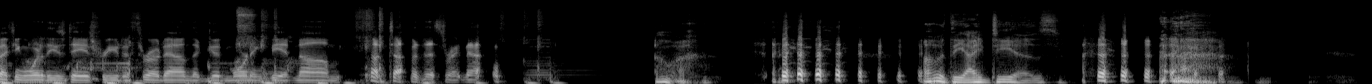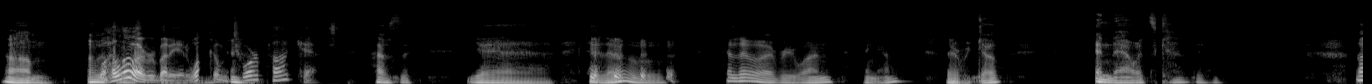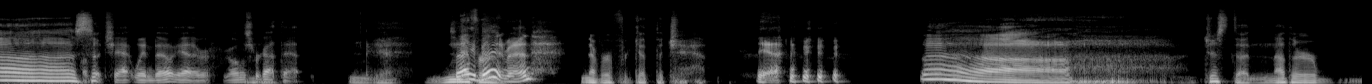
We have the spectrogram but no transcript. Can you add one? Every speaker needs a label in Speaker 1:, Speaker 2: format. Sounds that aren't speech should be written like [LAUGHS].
Speaker 1: Expecting one of these days for you to throw down the Good Morning Vietnam [LAUGHS] on top of this right now.
Speaker 2: Oh, uh, oh, the ideas. [LAUGHS] um. oh,
Speaker 1: Well, hello,
Speaker 2: oh,
Speaker 1: everybody, and welcome to our podcast.
Speaker 2: How's the? Yeah. Hello. [LAUGHS] Hello, everyone. Hang on. There we go. And now it's counting. Uh, so
Speaker 1: chat window. Yeah, we almost forgot that.
Speaker 2: yeah.
Speaker 1: So how you been, man?
Speaker 2: Never forget the chat.
Speaker 1: Yeah. [LAUGHS]
Speaker 2: Ah, just another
